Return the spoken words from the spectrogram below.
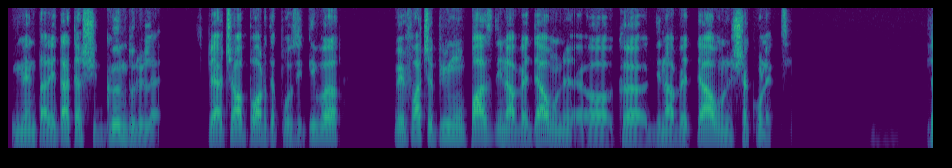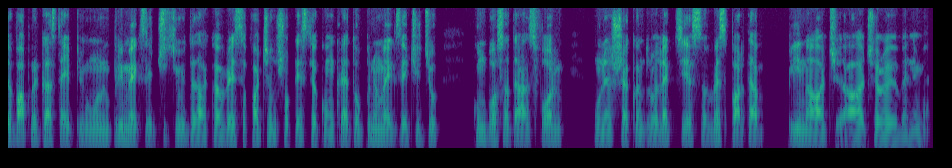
mentalitatea și gândurile spre acea parte pozitivă, vei face primul pas din a vedea un, uh, că, din a vedea un eșec cu lecție de fapt, cred că asta e primul, un prim exercițiu, de dacă vrei să facem și o chestie concretă, o primul exercițiu, cum poți să transformi un eșec într-o lecție, să vezi partea plină a, a acelui eveniment.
